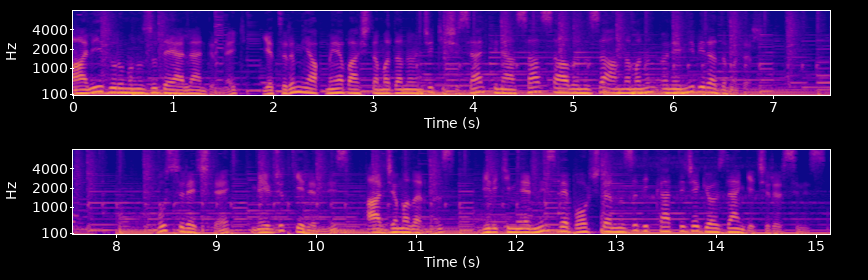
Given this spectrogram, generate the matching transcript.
Mali durumunuzu değerlendirmek, yatırım yapmaya başlamadan önce kişisel finansal sağlığınızı anlamanın önemli bir adımıdır. Bu süreçte, mevcut geliriniz, harcamalarınız, birikimleriniz ve borçlarınızı dikkatlice gözden geçirirsiniz.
